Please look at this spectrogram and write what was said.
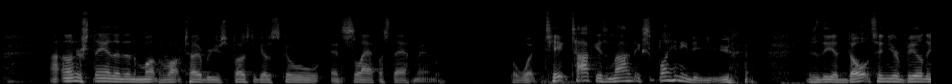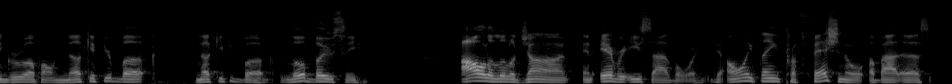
I understand that in the month of October you're supposed to go to school and slap a staff member, but what TikTok is not explaining to you is the adults in your building grew up on Knuck If You're Buck, Knuck If You Buck, mm-hmm. Lil Boosie, all of Lil Jon, and every East Side boy. The only thing professional about us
